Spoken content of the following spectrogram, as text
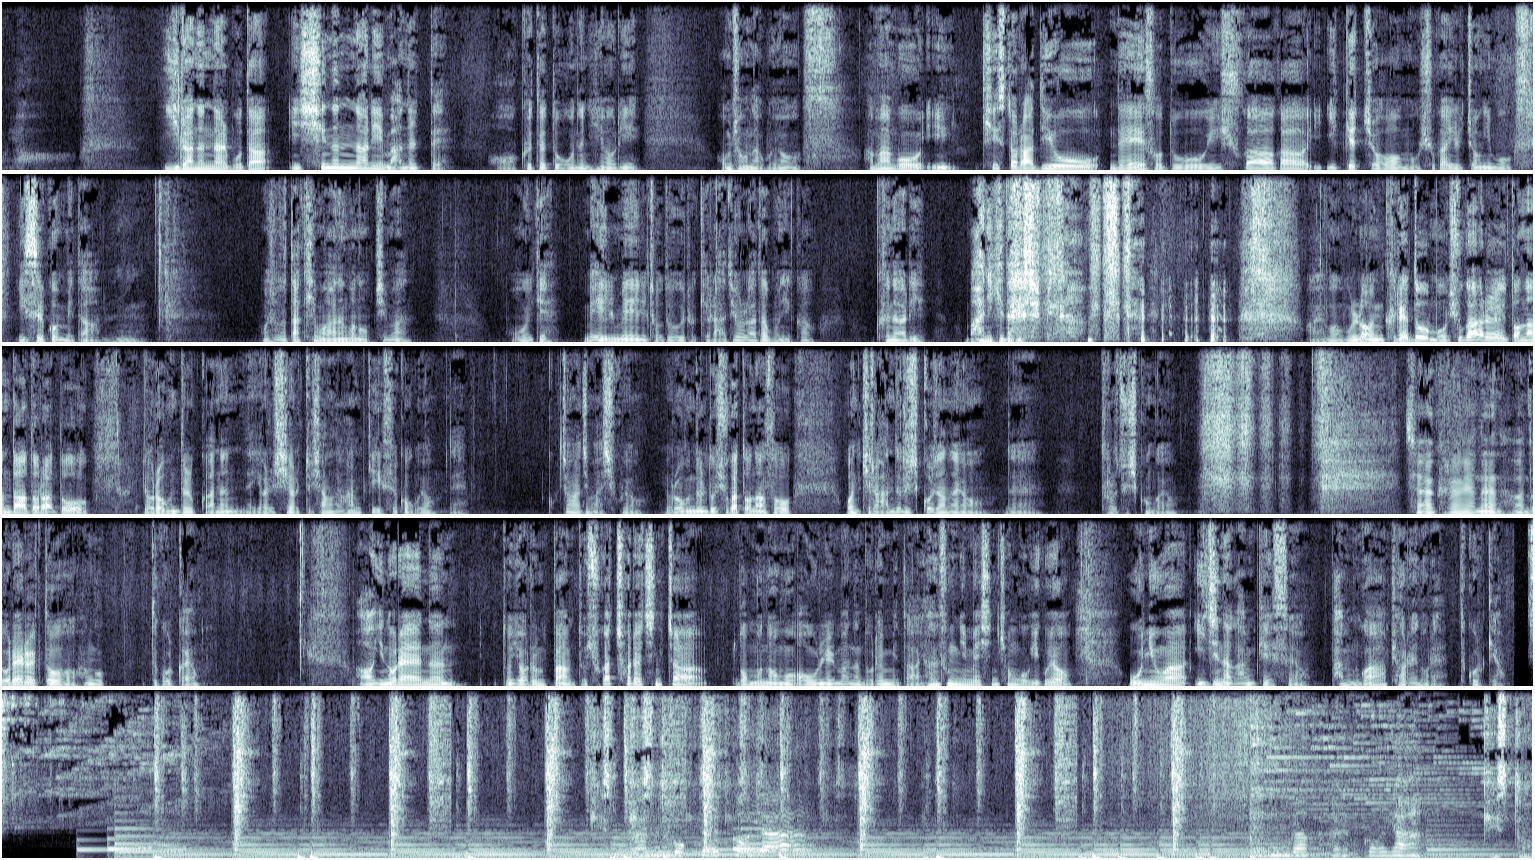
일하는 날보다 이 쉬는 날이 많을 때, 어, 그때 또 오는 희열이 엄청나고요. 아마 뭐, 이 Kiss the Radio 내에서도 이 휴가가 있겠죠. 뭐, 휴가 일정이 뭐, 있을 겁니다. 음. 뭐, 저도 딱히 뭐 하는 건 없지만, 어, 이게 매일매일 저도 이렇게 라디오를 하다 보니까, 그날이 많이 기다려집니다. 아, 뭐 물론 그래도 뭐 휴가를 떠난다 하더라도 여러분들과는 네, 10시, 12시 항상 함께 있을 거고요. 네. 걱정하지 마시고요. 여러분들도 휴가 떠나서 원키를 안 들으실 거잖아요. 네. 들어주실 건가요? 자, 그러면은, 어, 노래를 또 한 곡 듣고 올까요? 아, 이 노래는 또 여름밤, 또 휴가철에 진짜 너무너무 어울릴 만한 노래입니다. 현숙님의 신청곡이고요. 온유와 이진아가 함께 했어요. 밤과 별의 노래 듣고 올게요. 반복될 거야. 생각할 거야. Kiss the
